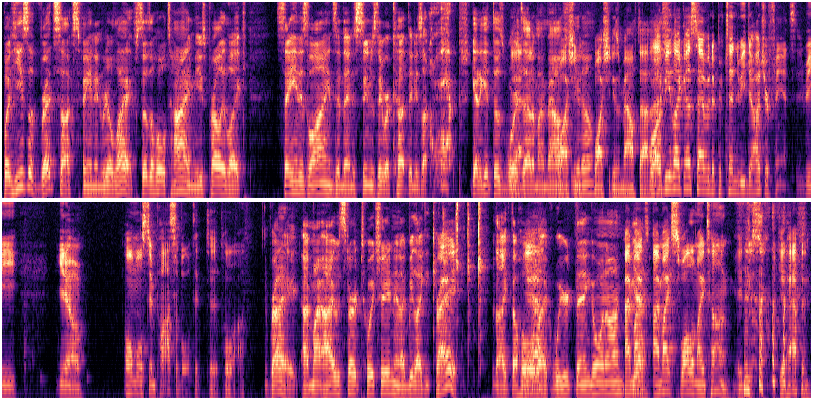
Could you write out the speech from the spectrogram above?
But he's a Red Sox fan in real life, so the whole time he's probably like saying his lines, and then as soon as they were cut, then he's like, "Got to get those words Yeah. out of my mouth," washing, you know. washing his mouth out. Wash- That'd be like us having to pretend to be Dodger fans. It'd be, you know, almost impossible to, to pull off. Right. I might. I would start twitching, and I'd be like, Right. Like the whole Yeah. like weird thing going on. I might Yeah. I might swallow my tongue. It just it could happen.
